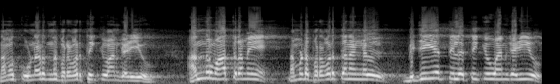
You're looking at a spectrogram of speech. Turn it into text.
നമുക്ക് ഉണർന്ന് പ്രവർത്തിക്കുവാൻ കഴിയൂ. അന്ന് മാത്രമേ നമ്മുടെ പ്രവർത്തനങ്ങൾ വിജയത്തിലെത്തിക്കുവാൻ കഴിയൂ.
